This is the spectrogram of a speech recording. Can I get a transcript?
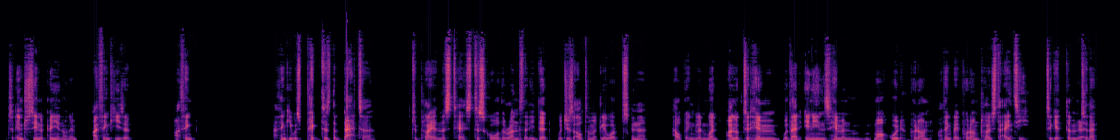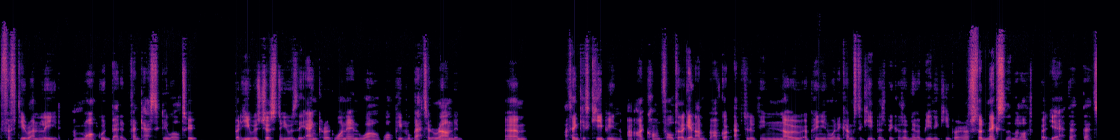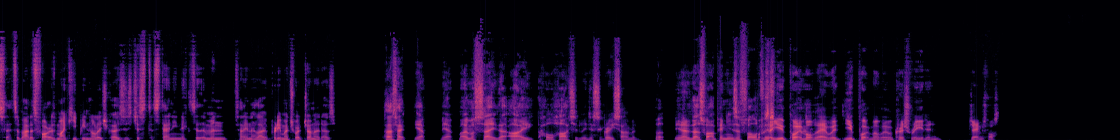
it's an interesting opinion on him. I think he's a, I think, I think he was picked as the batter to play in this test to score the runs that he did, which is ultimately what's going to help England win. I looked at him with that innings him and Mark Wood put on. I think they put on close to 80 to get them Yeah. to that 50 run lead. And Mark Wood batted fantastically well too, but he was just he was the anchor at one end while while people batted around him. Um, I think his keeping, I, I can't fault it. Again, I'm, I've got absolutely no opinion when it comes to keepers because I've never been a keeper. I've stood next to them a lot, but yeah, that, that's that's about as far as my keeping knowledge goes. Is just standing next to them and saying hello. Pretty much what Jono does. Perfect. Yep. Yep. I must say that I wholeheartedly disagree, Simon. But you know that's what opinions are for. So you put him up there with you put him up there with Chris Read and James Foster.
